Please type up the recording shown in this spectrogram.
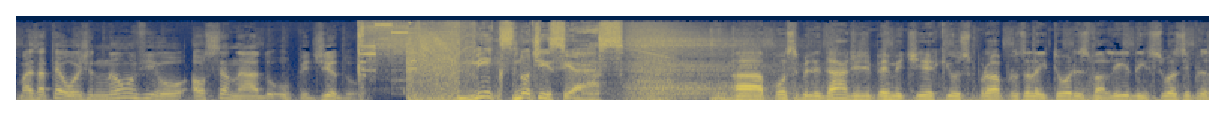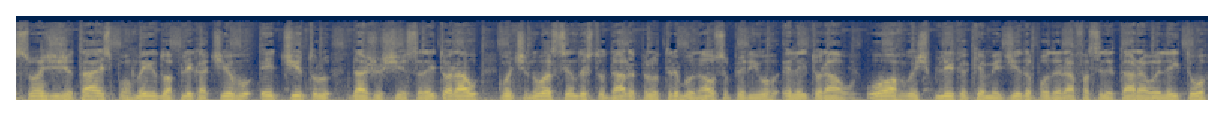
mas até hoje não enviou ao Senado o pedido. Mix Notícias. A possibilidade de permitir que os próprios eleitores validem suas impressões digitais por meio do aplicativo e-título da Justiça Eleitoral continua sendo estudada pelo Tribunal Superior Eleitoral. O órgão explica que a medida poderá facilitar ao eleitor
